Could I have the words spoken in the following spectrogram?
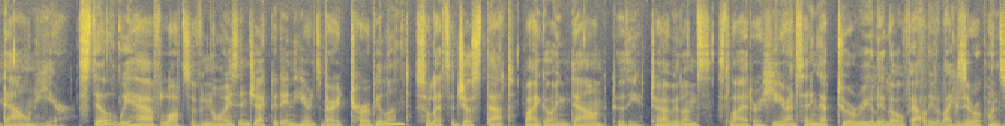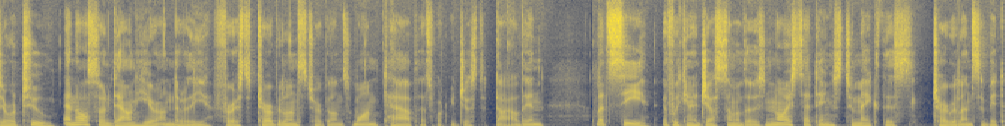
down here. Still, we have lots of noise injected in here. It's very turbulent. So let's adjust that by going down to the turbulence slider here and setting that to a really low value, like 0.02. And also down here under the first turbulence, turbulence 1 tab, that's what we just dialed in, Let's see if we can adjust some of those noise settings to make this turbulence a bit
